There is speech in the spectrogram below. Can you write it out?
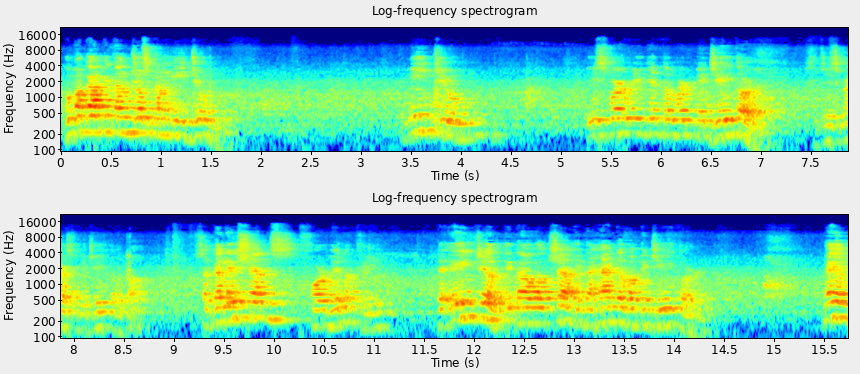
gumagamit ang Diyos ng medium. Medium is where we get the word mediator. Si Jesus Christ, mediator, no? Sa Galatians 4:3, the angel, tinawag siya in the hand of a mediator. Ngayon,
